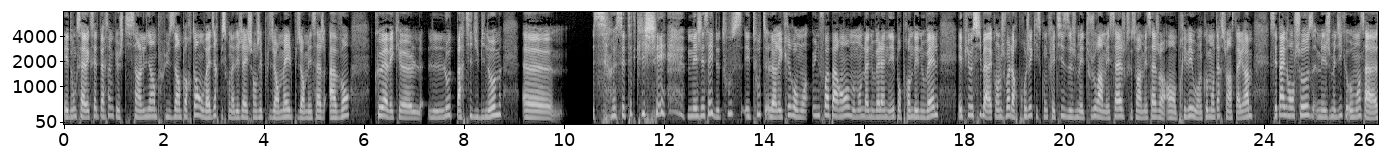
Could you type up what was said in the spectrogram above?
Et donc c'est avec cette personne que je tisse un lien plus important on va dire puisqu'on a déjà échangé plusieurs mails plusieurs messages avant que avec euh, l'autre partie du binôme. Euh, c'est peut-être cliché, mais j'essaye de tous et toutes leur écrire au moins une fois par an au moment de la nouvelle année pour prendre des nouvelles. Et puis aussi, bah, quand je vois leurs projets qui se concrétisent, je mets toujours un message, que ce soit un message en privé ou un commentaire sur Instagram. C'est pas grand chose, mais je me dis qu'au moins ça,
